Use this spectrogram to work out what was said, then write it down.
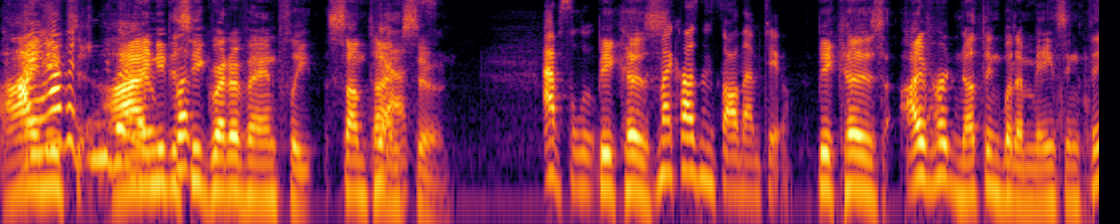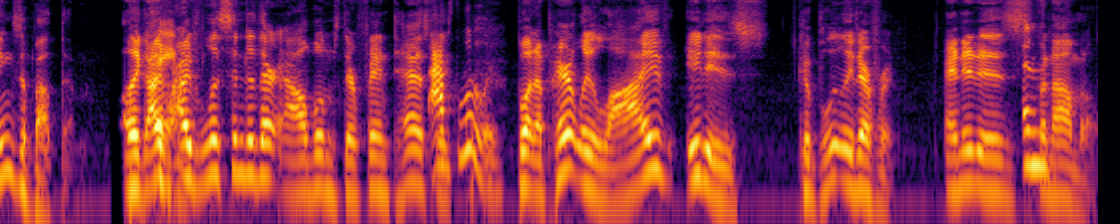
I need haven't to, I need to see Greta Van Fleet sometime Yes. soon Absolutely. because My cousin saw them too. because I've heard nothing but amazing things about them. Like I've, I've listened to their albums; they're fantastic. Absolutely. But apparently, live it is completely different, and it is And- phenomenal.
